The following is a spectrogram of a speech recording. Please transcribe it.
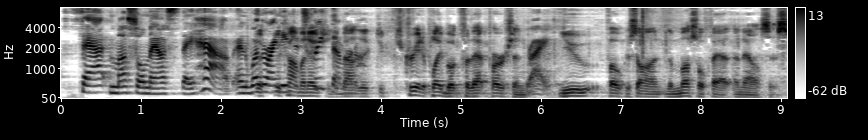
fat muscle mass they have and whether I need to treat them or not. the- to create a playbook for that person. Right. You focus on the muscle fat analysis.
